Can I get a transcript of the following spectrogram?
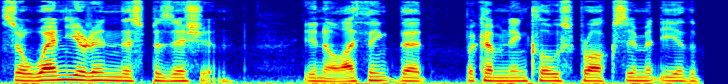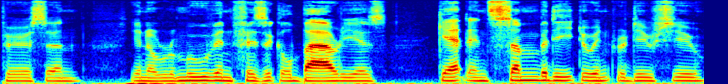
So when you're in this position, you know, I think that becoming in close proximity of the person, you know, removing physical barriers, getting somebody to introduce you,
